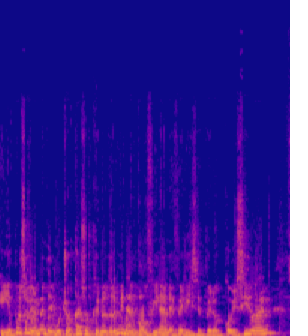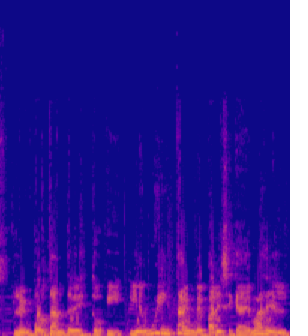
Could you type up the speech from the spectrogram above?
y después, obviamente, hay muchos casos que no terminan con finales felices, pero coincido en lo importante de esto. Y, en Winning Time me parece que además del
